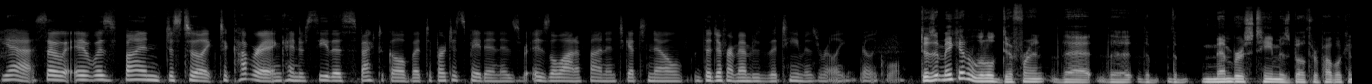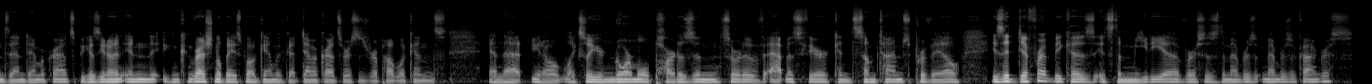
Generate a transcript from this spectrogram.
Yeah. So it was fun just to like to cover it and kind of see this spectacle, but to participate in is is a lot of fun, and to get to know the different members of the team is really really cool. Does it make it a little different that the the, the members team is both Republicans and Democrats? Because you know in, in, in congressional baseball game we've got Democrats versus Republicans and that you know like so your normal partisan sort of atmosphere can sometimes prevail. Is it different because it's the media versus the members members of congress?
